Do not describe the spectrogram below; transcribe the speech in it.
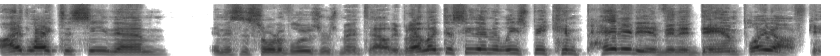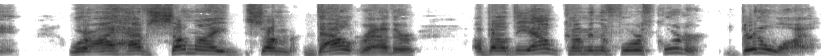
I'd like to see them, and this is sort of losers mentality, but I'd like to see them at least be competitive in a damn playoff game where I have some I, some doubt rather about the outcome in the fourth quarter. Been a while.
